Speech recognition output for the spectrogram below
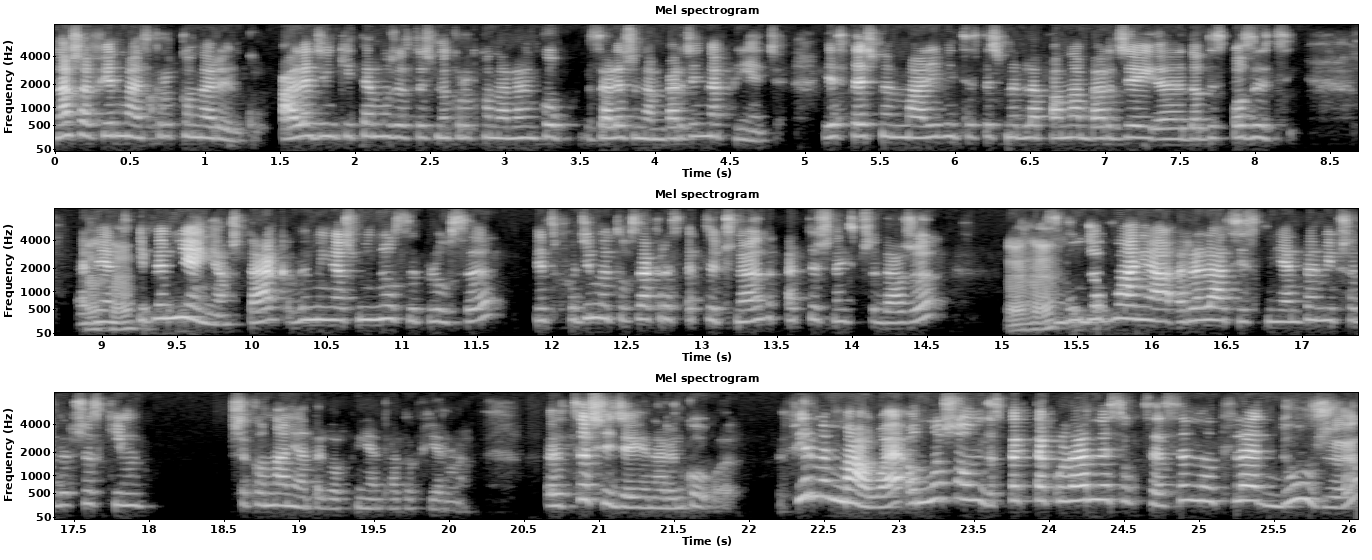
nasza firma jest krótko na rynku, ale dzięki temu, że jesteśmy krótko na rynku, zależy nam bardziej na kliencie. Jesteśmy mali, więc jesteśmy dla Pana bardziej e, do dyspozycji. E, Więc Mhm. i wymieniasz, tak? Wymieniasz minusy, plusy, więc wchodzimy tu w zakres etyczny, etycznej sprzedaży, mhm. zbudowania relacji z klientem i przede wszystkim przekonania tego klienta do firmy. E, Co się dzieje na rynku? Firmy małe odnoszą spektakularne sukcesy na tle dużych,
